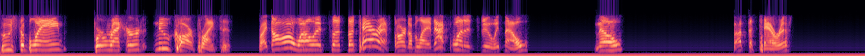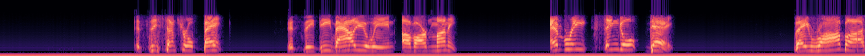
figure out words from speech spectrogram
Who's to blame for record new car prices? Right? Oh, well, it's the, the tariffs are to blame. That's what it's doing. No. No. Not the tariffs. It's the central bank. It's the devaluing of our money. Every single day, they rob us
